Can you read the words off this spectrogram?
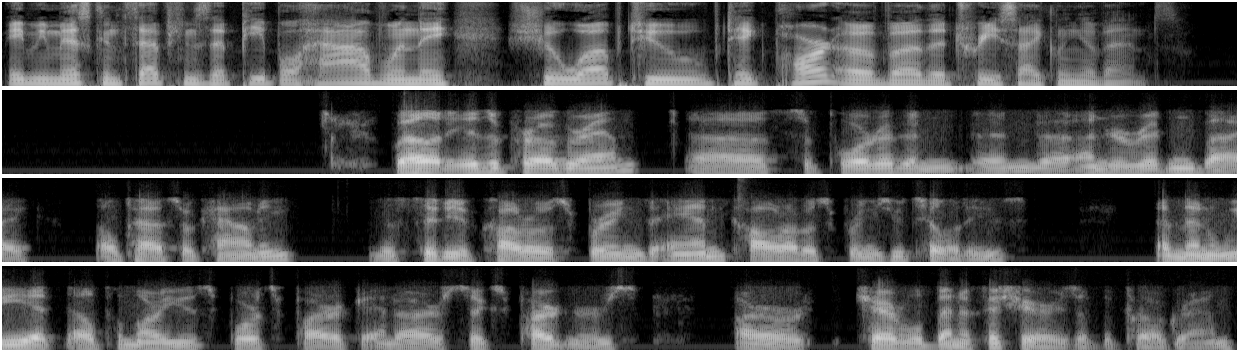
maybe, misconceptions that people have when they show up to take part of uh, the tree cycling events? Well, it is a program uh, supported and, and uh, underwritten by El Paso County, the City of Colorado Springs, and Colorado Springs Utilities. And then we at El Pomar Youth Sports Park and our six partners are charitable beneficiaries of the program.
